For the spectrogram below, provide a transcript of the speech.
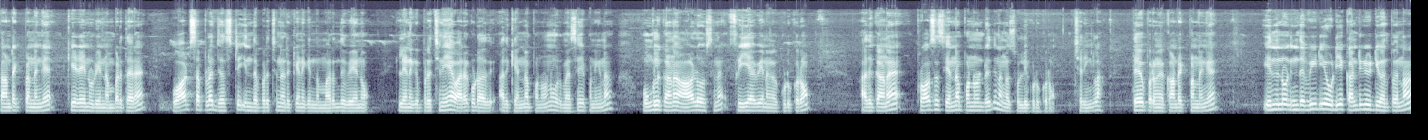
காண்டாக்ட் பண்ணுங்கள் கீழே என்னுடைய நம்பர் தரேன். வாட்ஸ்அப்பில் ஜஸ்ட்டு இந்த பிரச்சனை இருக்குது எனக்கு இந்த மருந்து வேணும் இல்லை எனக்கு பிரச்சனையே வரக்கூடாது அதுக்கு என்ன பண்ணணும்னு ஒரு மெசேஜ் பண்ணிங்கன்னா உங்களுக்கான ஆலோசனை ஃப்ரீயாகவே நாங்கள் கொடுக்குறோம். அதுக்கான ப்ராசஸ் என்ன பண்ணுன்றது நாங்கள் சொல்லி கொடுக்குறோம். சரிங்களா? தேவைப்படுறவங்க காண்டாக்ட் பண்ணுங்கள் இதனோட இந்த வீடியோவுடைய கண்டினியூட்டி வந்து பார்த்தீங்கன்னா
